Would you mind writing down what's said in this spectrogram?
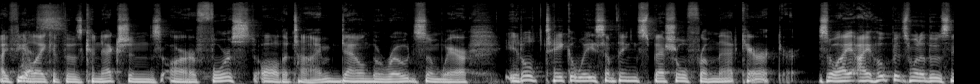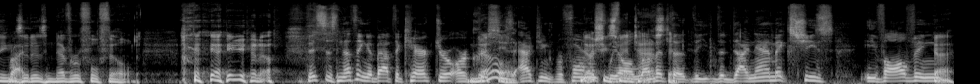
I feel yes. like if those connections are forced all the time down the road somewhere, it'll take away something special from that character. So I, I hope it's one of those things right. that is never fulfilled. you know, this is nothing about the character or Chrissy's no. acting performance. No, we all fantastic. love it. The, the the dynamics she's evolving. Yeah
